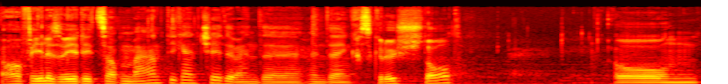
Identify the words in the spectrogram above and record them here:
ja, vieles wird jetzt ab Montag entschieden, wenn, de, wenn de das Gerüst steht. Und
